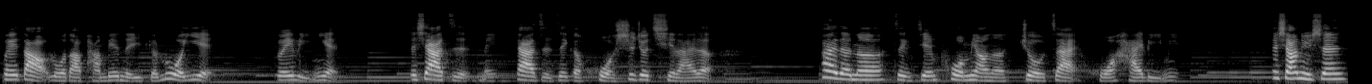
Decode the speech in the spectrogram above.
吹到落到旁边的一个落叶堆里面，这下子没下子这个火势就起来了。快的呢，这间破庙呢就在火海里面。这小女生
